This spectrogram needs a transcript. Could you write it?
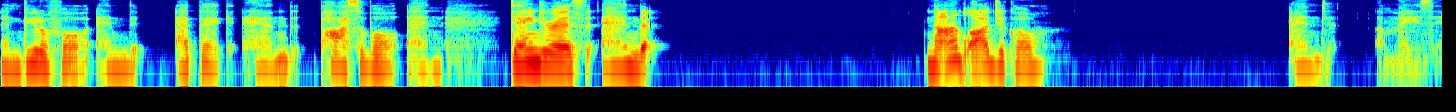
And beautiful and epic and possible and dangerous and not logical and amazing.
